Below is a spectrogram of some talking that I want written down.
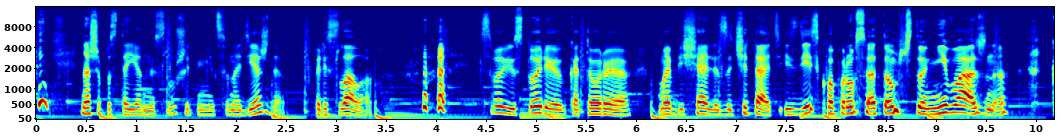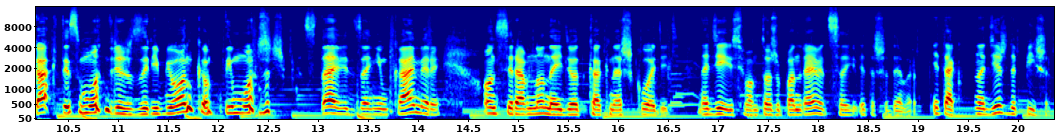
Наша постоянная слушательница Надежда прислала свою историю, которую мы обещали зачитать. И здесь к вопросу о том, что неважно, как ты смотришь за ребенком, ты можешь поставить за ним камеры, он все равно найдет, как нашкодить. Надеюсь, вам тоже понравится. Это шедевр. Итак, Надежда пишет.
